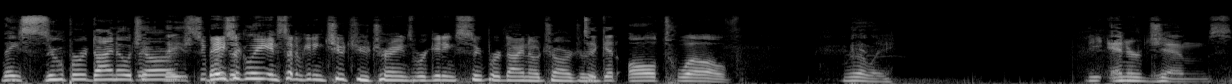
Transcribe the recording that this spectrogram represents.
They super Dino Charge? They, super Basically, instead of getting choo choo trains, we're getting Super Dino Charger. to get all twelve. really? the Energems.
